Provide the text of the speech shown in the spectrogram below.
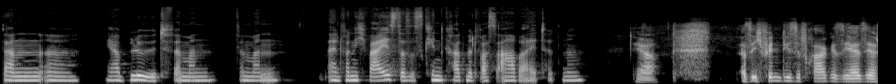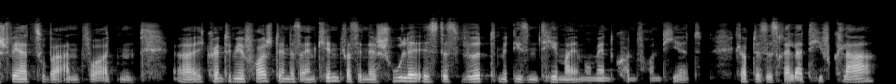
dann äh, ja blöd, wenn man wenn man einfach nicht weiß, dass das Kind gerade mit was arbeitet. Ne? Ja, also ich finde diese Frage sehr, sehr schwer zu beantworten. Äh, ich könnte mir vorstellen, dass ein Kind, was in der Schule ist, das wird mit diesem Thema im Moment konfrontiert. Ich glaube, das ist relativ klar.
